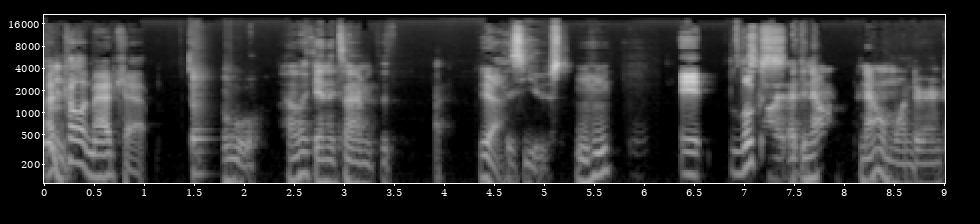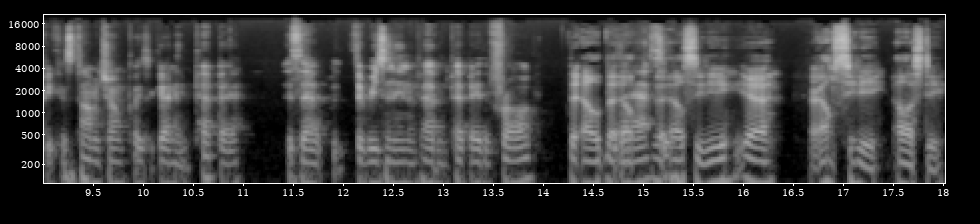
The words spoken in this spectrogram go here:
I'd Hmm. call it madcap. Ooh, I like any time that Yeah. is used. Mm-hmm. It looks. So I, I, now, now I'm wondering because Tommy Chong plays a guy named Pepe. Is that the reasoning of having Pepe the Frog? The L the, L, an the? LCD, yeah, or LCD, LSD.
